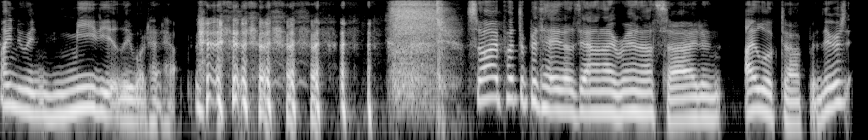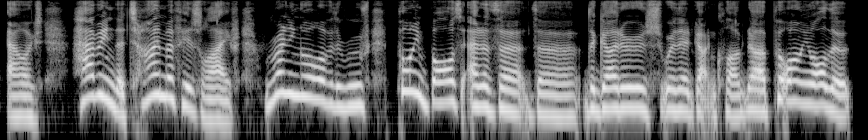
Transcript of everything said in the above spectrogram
I knew immediately what had happened. so I put the potatoes down, I ran outside, and I looked up, and there's Alex having the time of his life, running all over the roof, pulling balls out of the, the, the gutters where they'd gotten clogged up, pulling all the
